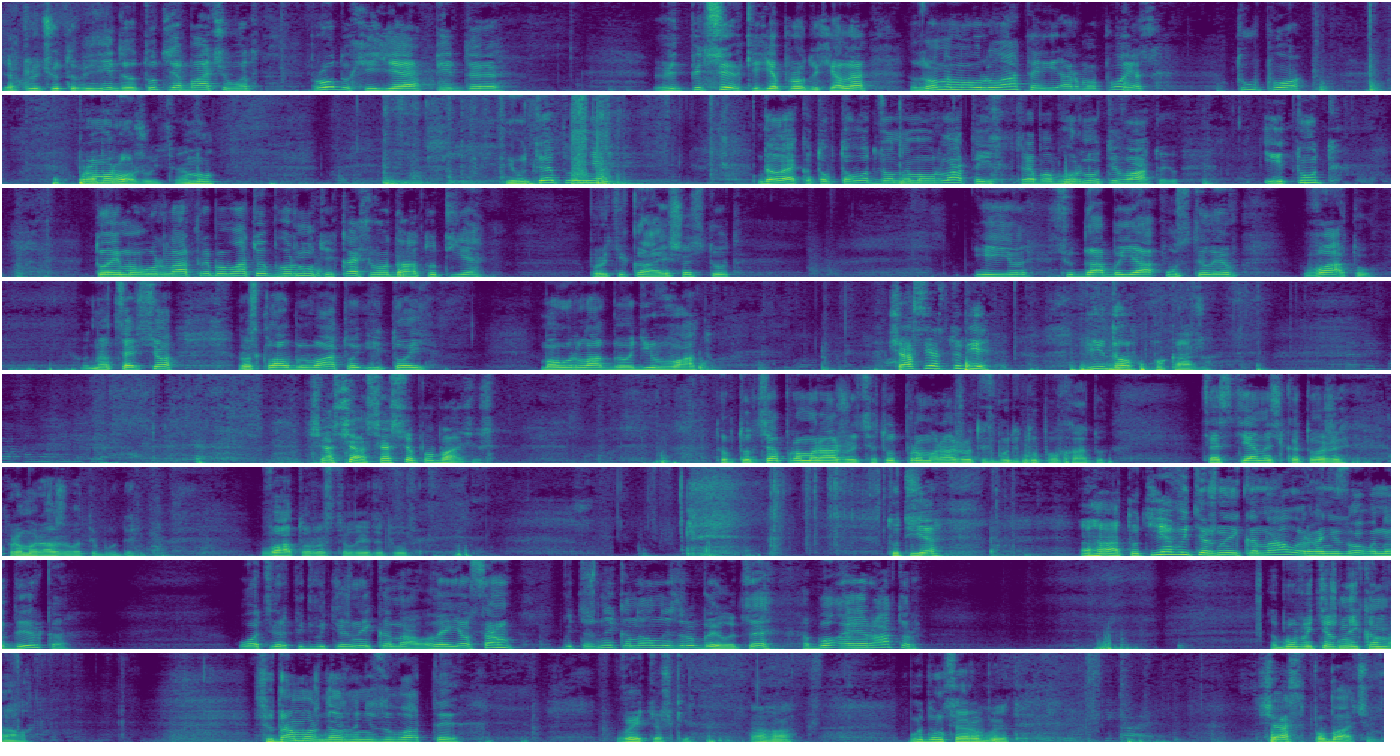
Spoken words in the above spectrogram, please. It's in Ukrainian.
Я включу тобі відео. Тут я бачу, от продухи є під. е, Від підшивки є продухи, але зона Маурлата і армопояс тупо проморожуються. Ну. І утеплення далеко. Тобто от зона Маурлата, їх треба обгорнути ватою. І тут той Маурлат треба ватою обгорнути. Якась вода тут є. Протікає щось тут. І сюди би я устелив вату. На це все розклав би вату і той Маурлат би одів вату. Зараз я тобі відео покажу. Зараз, зараз, зараз все побачиш. Тобто це проморажується, тут проморажуватись буде тупо в хату. Ця стіночка теж проморажувати буде. Вату розстелити тут. Тут є. Ага, тут є витяжний канал, організована дирка. Отвір під витяжний канал. Але я сам витяжний канал не зробили. Це або аератор, або витяжний канал. Сюди можна організувати витяжки. Ага. Будемо це робити. Зараз побачимо.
